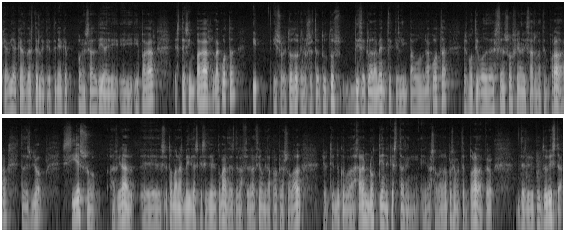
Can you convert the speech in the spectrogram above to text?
que, había que advertirle que tenía que ponerse al día y, pagar, esté sin pagar la cuota y, y, sobre todo en los estatutos dice claramente que el impago de una cuota es motivo de descenso al finalizar la temporada. ¿no? Entonces yo si eso, al final, eh, se toman las medidas que se tienen que tomar desde la Federación y la propia Asobal, yo entiendo que Guadalajara no tiene que estar en, en Asobal la próxima temporada, pero desde mi punto de vista,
